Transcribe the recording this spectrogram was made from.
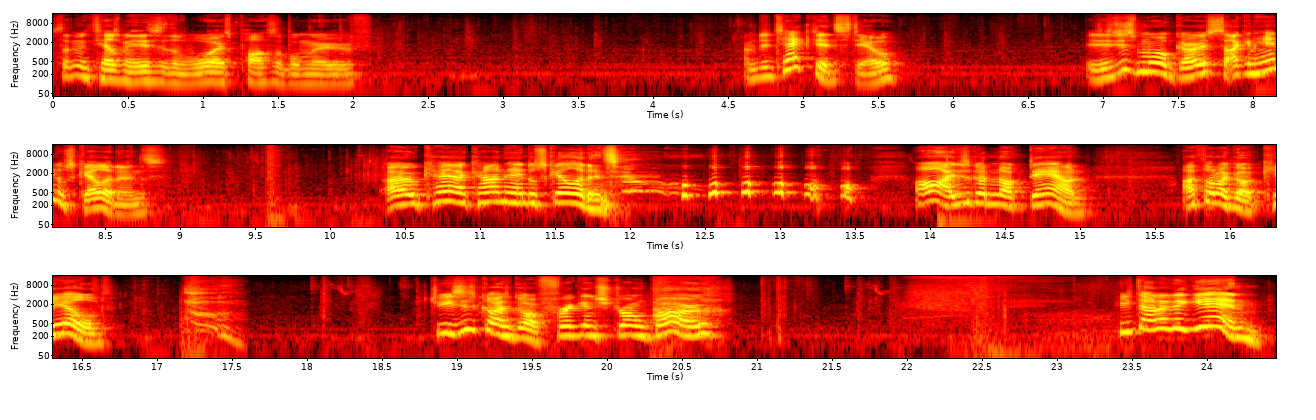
Something tells me this is the worst possible move. I'm detected still. Is it just more ghosts? I can handle skeletons. Okay, I can't handle skeletons. oh, I just got knocked down. I thought I got killed. Jeez, this guy's got a freaking strong bow. He's done it again.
